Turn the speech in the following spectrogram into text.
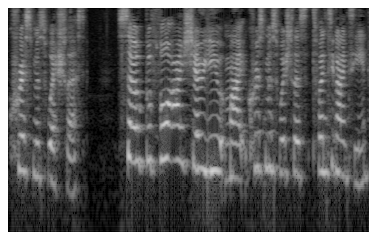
Christmas wishlist. So before I show you my Christmas wishlist 2019,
